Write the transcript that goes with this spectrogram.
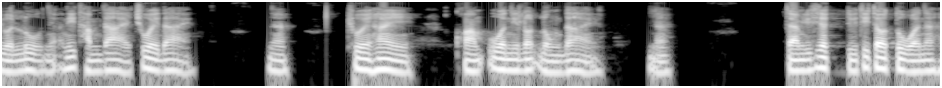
ยวนลูกเนี่ยนนี้ทำได้ช่วยได้นะช่วยให้ความอ้วนนี้ลดลงได้นะแต่อยู่ที่อยู่ที่เจ้าตัวนะ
